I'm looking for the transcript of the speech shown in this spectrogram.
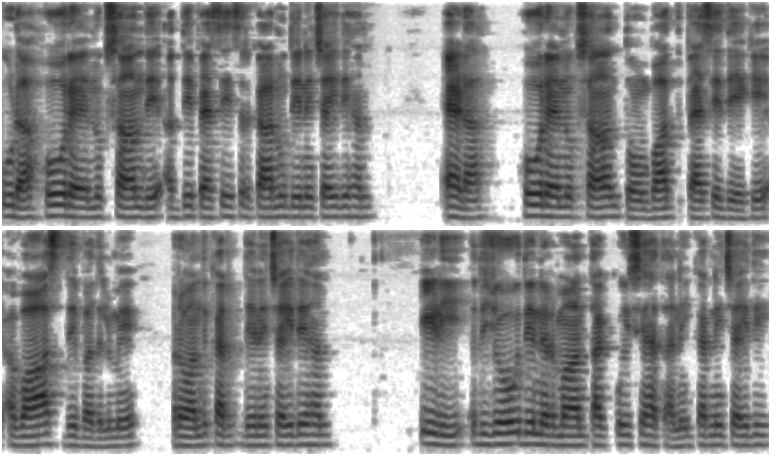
ਊੜਾ ਹੋ ਰਹੇ ਨੁਕਸਾਨ ਦੇ ਅੱਧੇ ਪੈਸੇ ਸਰਕਾਰ ਨੂੰ ਦੇਣੇ ਚਾਹੀਦੇ ਹਨ। ਐੜਾ ਹੋ ਰਹੇ ਨੁਕਸਾਨ ਤੋਂ ਵੱਧ ਪੈਸੇ ਦੇ ਕੇ ਆਵਾਸ ਦੇ ਬਦਲਵੇਂ ਪ੍ਰਬੰਧ ਕਰ ਦੇਣੇ ਚਾਹੀਦੇ ਹਨ। ਈੜੀ ਉਦਯੋਗ ਦੇ ਨਿਰਮਾਣ ਤੱਕ ਕੋਈ ਸਹਾਇਤਾ ਨਹੀਂ ਕਰਨੀ ਚਾਹੀਦੀ।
